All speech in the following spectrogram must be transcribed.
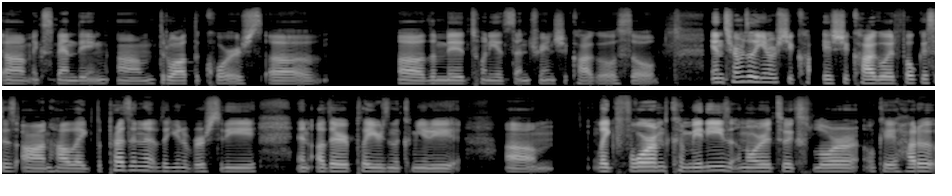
um, expanding um, throughout the course of uh, the mid 20th century in Chicago. So, in terms of the University of Chicago, it focuses on how like the president of the university and other players in the community, um, like formed committees in order to explore okay how to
